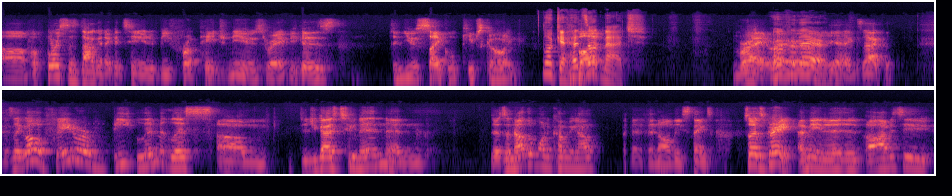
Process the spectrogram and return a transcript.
Um, of course, it's not going to continue to be front page news, right? Because the news cycle keeps going. Look, a heads but, up match. Right, right, over right, there. Right. Yeah, exactly. It's like, oh, Fedor beat Limitless. Um, did you guys tune in? And there's another one coming out, and all these things. So it's great. I mean, it, it, obviously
